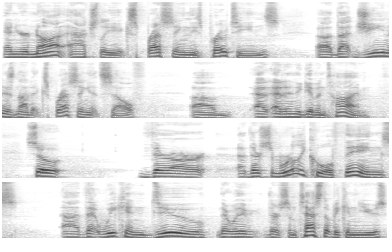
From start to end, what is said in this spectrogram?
and you're not actually expressing these proteins. Uh, that gene is not expressing itself um, at, at any given time. So there are uh, there's some really cool things uh, that we can do. There, there's some tests that we can use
